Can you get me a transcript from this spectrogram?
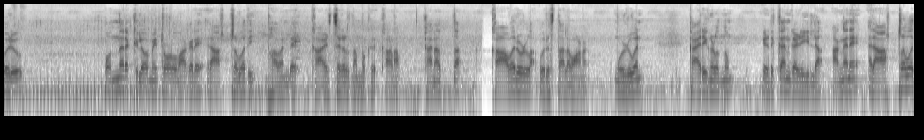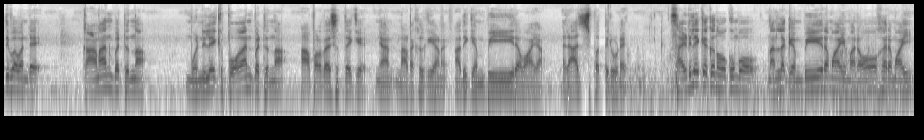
ഒരു ഒന്നര കിലോമീറ്ററോളം അകലെ രാഷ്ട്രപതി ഭവന്റെ കാഴ്ചകൾ നമുക്ക് കാണാം. കനത്ത കാവലുള്ള ഒരു സ്ഥലമാണ് മുഴുവൻ കാര്യങ്ങളൊന്നും എടുക്കാൻ കഴിയില്ല. അങ്ങനെ രാഷ്ട്രപതി ഭവന്റെ കാണാൻ പറ്റുന്ന മുന്നിലേക്ക് പോകാൻ പറ്റുന്ന ആ പ്രദേശത്തേക്ക് ഞാൻ നടക്കുകയാണ്. അതിഗംഭീരമായ രാജ്പത്തിലൂടെ സൈഡിലേക്കൊക്കെ നോക്കുമ്പോൾ നല്ല ഗംഭീരമായി മനോഹരമായി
